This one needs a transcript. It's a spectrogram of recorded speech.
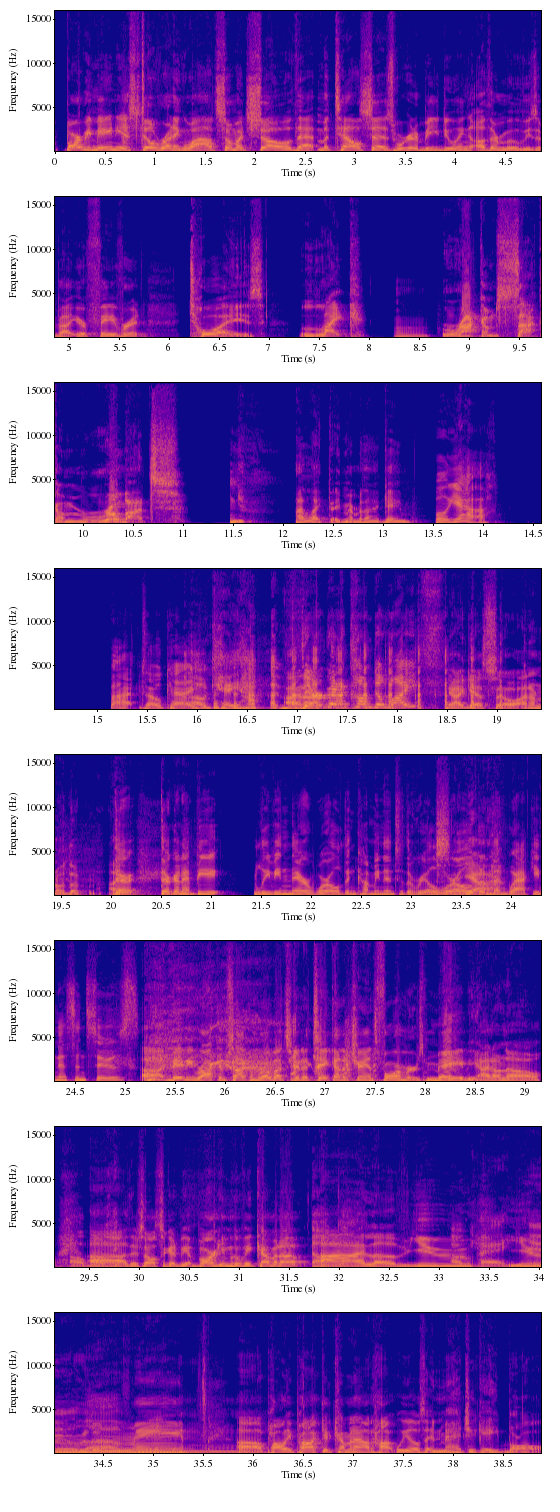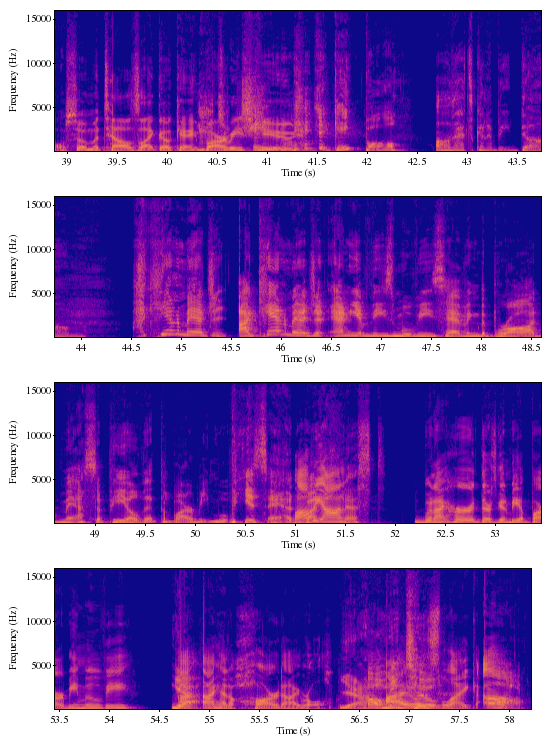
Barbie Mania is still running wild, so much so that Mattel says we're going to be doing other movies about your favorite toys, like mm. Rock'em Sock'em Robots. I like that. Remember that game? Well, yeah. But okay. Okay, they're going to come to life. Yeah, I guess so. I don't know the. They're they're going to be leaving their world and coming into the real world, yeah. and then wackiness ensues. Uh, maybe Rock'em Sock'em Robots are going to take on the Transformers. Maybe. I don't know. Oh, boy. Uh, there's also going to be a Barney movie coming up. Oh, I love you. Okay. You, You love love me. me. Uh, Polly Pocket coming out, Hot Wheels, and Magic 8 Ball. So Mattel's like, okay, Barbie's Eight- huge. Magic eight ball. oh, that's going to be dumb. I can't imagine. I can't imagine any of these movies having the broad mass appeal that the Barbie movie has had. I'll but- be honest. When I heard there's going to be a Barbie movie, Yeah. I, I had a hard eye roll. Yeah. Oh, me I too. was like, oh,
